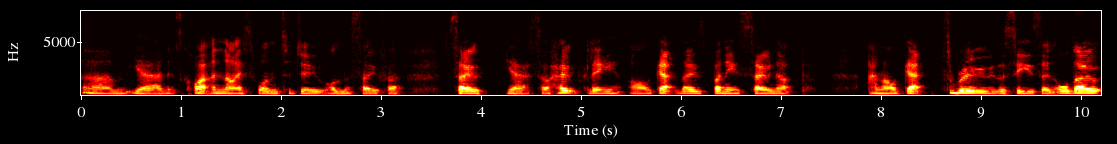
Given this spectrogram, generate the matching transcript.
Um, yeah, and it's quite a nice one to do on the sofa. So yeah, so hopefully I'll get those bunnies sewn up and I'll get through the season. Although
